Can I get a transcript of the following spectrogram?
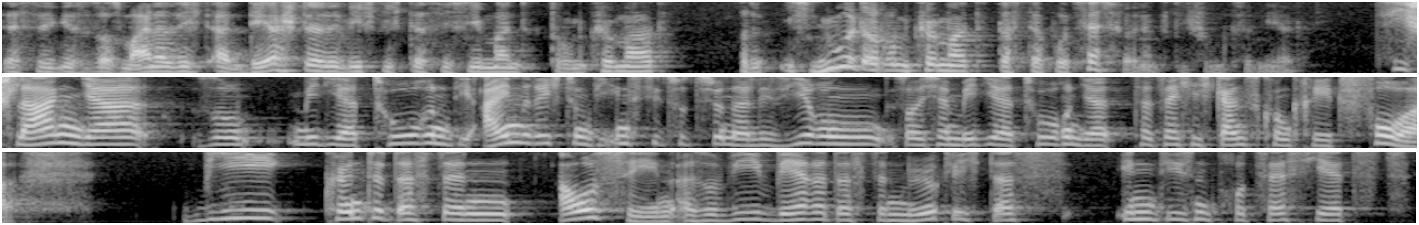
Deswegen ist es aus meiner Sicht an der Stelle wichtig, dass sich jemand darum kümmert, also ich nur darum kümmert, dass der Prozess vernünftig funktioniert. Sie schlagen ja so Mediatoren, die Einrichtung, die Institutionalisierung solcher Mediatoren ja tatsächlich ganz konkret vor. Wie könnte das denn aussehen? Also wie wäre das denn möglich, das in diesen Prozess jetzt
